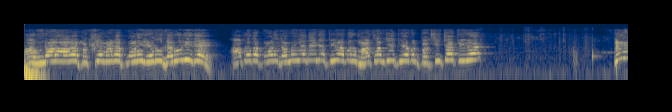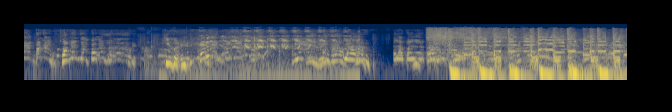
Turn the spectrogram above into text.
આ ઉનાળો આવે પક્ષી માટે પાણી રેડવું જરૂરી છે. આપણે તો પાણી ગમે ત્યાં દઈને પીવા પણ માથામાં જે પીવા પણ પક્ષી ચા પીવે? એટલે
